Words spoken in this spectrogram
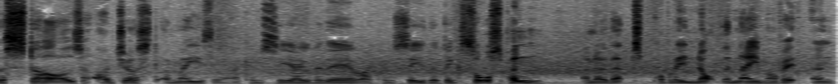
the stars are just amazing. I can see over there, I can see the big saucepan. I know that's probably not the name of it. And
